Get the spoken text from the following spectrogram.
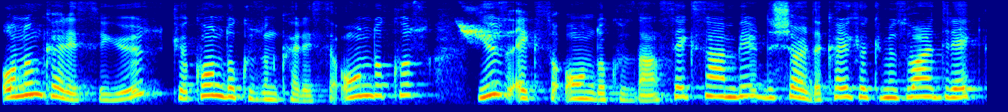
10'un karesi 100, kök 19'un karesi 19. 100 eksi 19'dan 81. Dışarıda karekökümüz var. Direkt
